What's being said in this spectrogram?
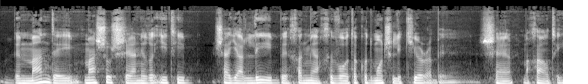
ב-Monday, משהו שאני ראיתי שהיה לי באחד מהחברות הקודמות שלי, קיורה, שמכרתי,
